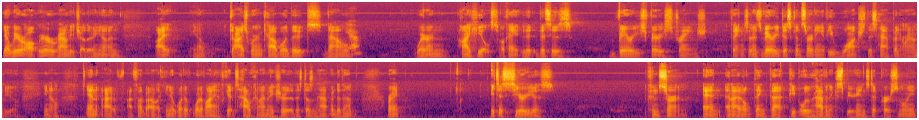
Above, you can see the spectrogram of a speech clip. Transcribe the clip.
Yeah, we were all we were around each other, you know, and I, you know, guys wearing cowboy boots now, yeah. wearing high heels. Okay, this is very very strange things, and it's very disconcerting if you watch this happen around you. You know, and I've I've thought about it, like you know what if what if I have kids? How can I make sure that this doesn't happen to them, right? It's a serious concern, and and I don't think that people who haven't experienced it personally,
